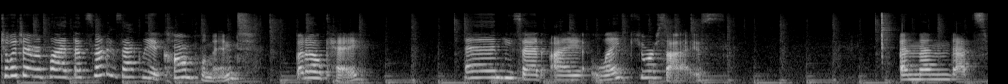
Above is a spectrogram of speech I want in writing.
To which I replied, that's not exactly a compliment, but okay. And he said, I like your size. And then that's,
